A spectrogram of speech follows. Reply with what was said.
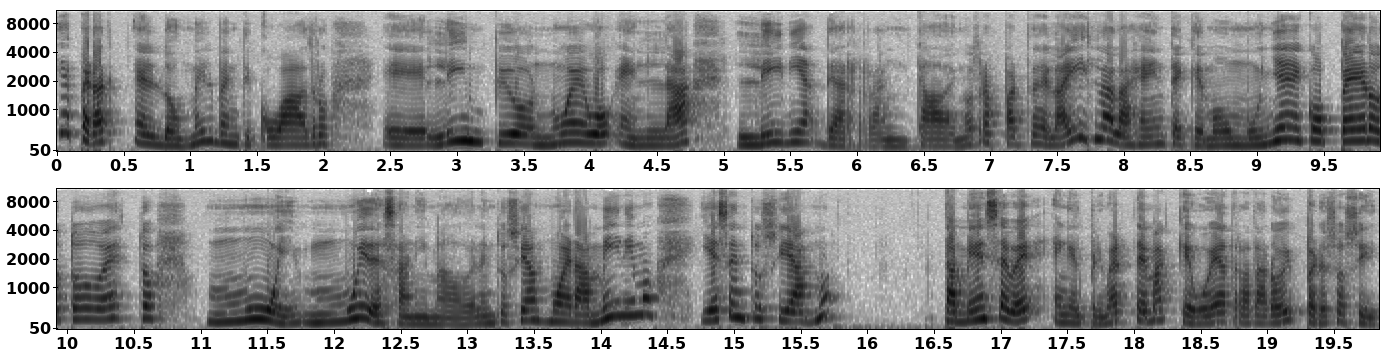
y esperar el 2024 eh, limpio, nuevo en la línea de arrancada. En otras partes de la isla la gente quemó un muñeco, pero todo esto muy, muy desanimado. El entusiasmo era mínimo y ese entusiasmo también se ve en el primer tema que voy a tratar hoy, pero eso sí,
